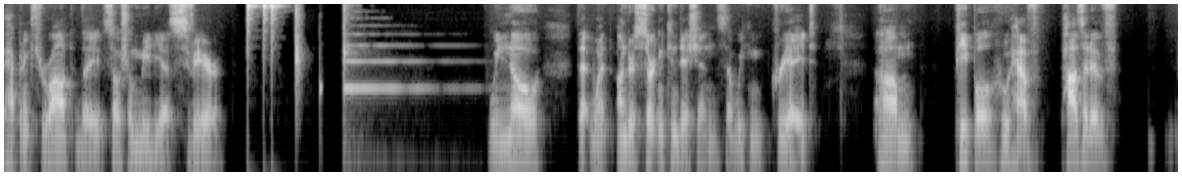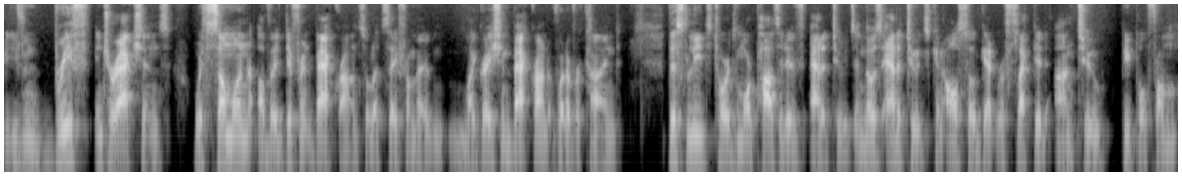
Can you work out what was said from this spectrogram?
happening throughout the social media sphere. We know that when under certain conditions that we can create, um, people who have positive, even brief interactions with someone of a different background, so let's say from a migration background of whatever kind, this leads towards more positive attitudes. And those attitudes can also get reflected onto people from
